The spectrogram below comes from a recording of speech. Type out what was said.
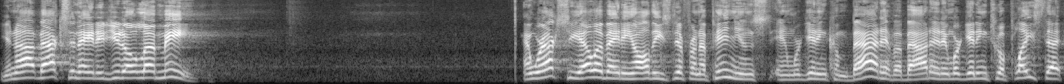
You're not vaccinated, you don't love me. And we're actually elevating all these different opinions and we're getting combative about it and we're getting to a place that,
